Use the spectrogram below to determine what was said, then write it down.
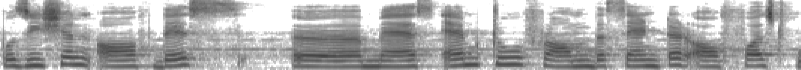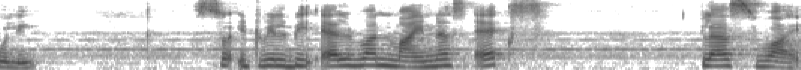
Position of this uh, mass m2 from the center of first pulley. So it will be L1 minus x plus y.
